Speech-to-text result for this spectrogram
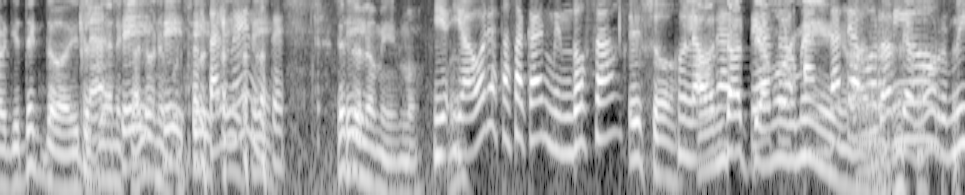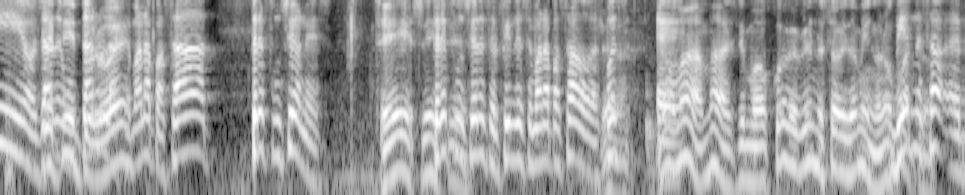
arquitecto y Claro, te sí, quedan escalones. sí, por- sí, Totalmente. Eso es lo mismo. Y, y ahora estás acá en Mendoza Eso. con la obra Andate, amor mío. Andate, amor Andate, mío. amor mío. Ya debutaron título, la ¿eh? semana pasada tres funciones. Sí, sí. tres sí. funciones el fin de semana pasado. Después. Claro. eh, no, más, más. Decimos jueves, viernes, sábado y domingo, ¿no? Viernes, Cuatro. eh, eh,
